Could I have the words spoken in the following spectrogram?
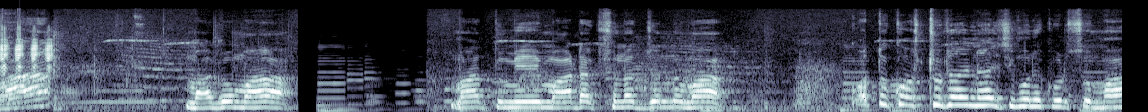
মা মা গো মা। মা তুমি এই মা ডাক শোনার জন্য মা কত কষ্টটাই নাই জীবনে করছ মা।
